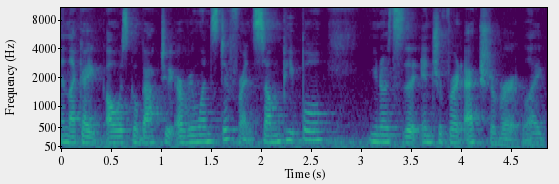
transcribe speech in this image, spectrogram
and like I always go back to everyone's different. Some people, you know, it's the introvert extrovert. Like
